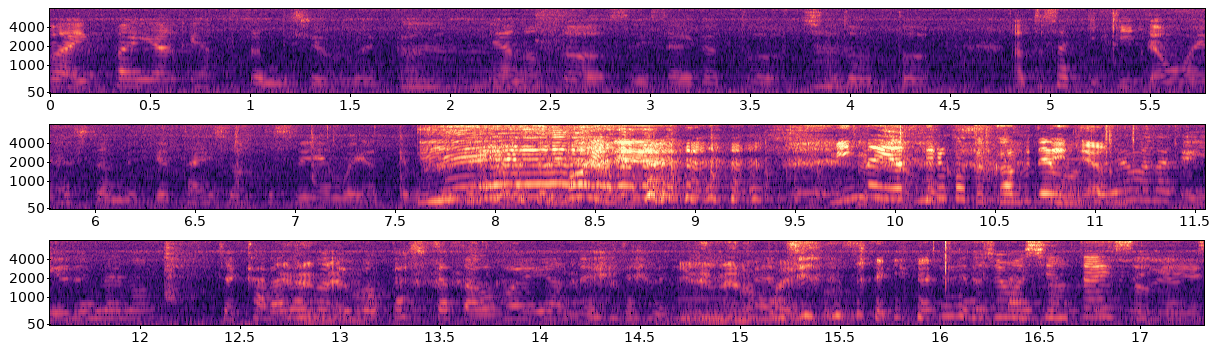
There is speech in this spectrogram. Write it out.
はいっぱいややってたんですよ。なんか、うんピアノと水彩画と書道と、あとさっき聞いて思い出したんですけど体操と水泳もやってました、みんなやってることかぶってでもんじゃん。それはなんか緩めのじゃあ体の動かし方覚えようねみたいな緩めの体操。私も新体操やって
